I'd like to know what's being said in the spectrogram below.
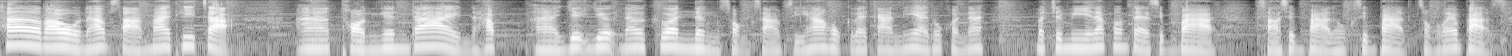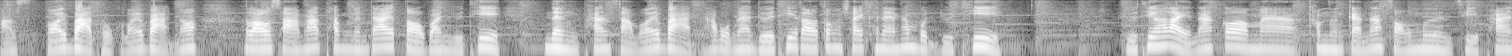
ถ้าเรานะครับสามารถที่จะอาถอนเงินได้นะครับ อ่าเยอะๆนะก็คือว่า1 2 3 4 5 6 รายการเนี่ยทุกคนนะ มันจะมีนะตั้งแต่ 10 บาท 30 บาท 60 บาท 200 บาท 300 บาท 600 บาทเนาะเราสามารถทำเงินได้ต่อวันอยู่ที่ 1,300 บาทนะครับผมนะโดยที่เราต้องใช้คะแนนทั้งหมดอยู่ที่ อยู่ที่เท่าไหร่นะก็มาคำนวณกันนะ24,000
